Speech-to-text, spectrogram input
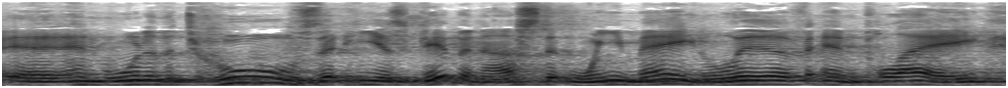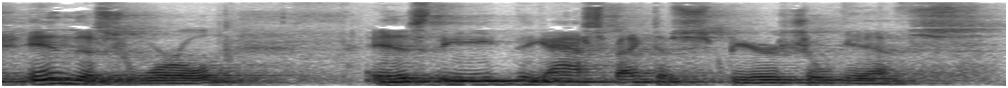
and one of the tools that He has given us that we may live and play in this world, is the, the aspect of spiritual gifts.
